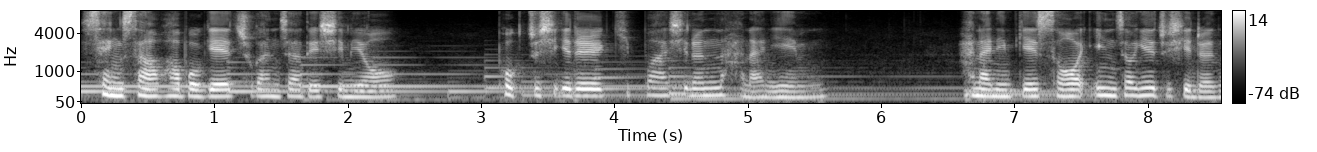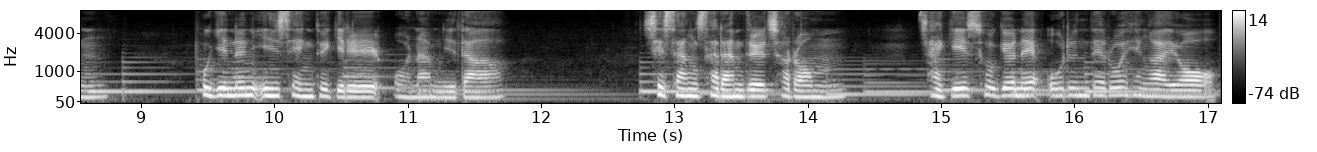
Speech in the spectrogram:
생사 화복의 주관자 되시며 복 주시기를 기뻐하시는 하나님, 하나님께서 인정해 주시는 복 있는 인생 되기를 원합니다. 세상 사람들처럼 자기 소견에 옳은 대로 행하여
